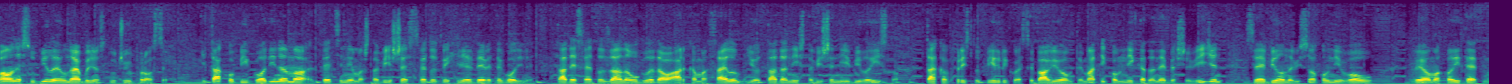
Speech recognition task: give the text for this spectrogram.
pa one su bile u najboljem slučaju prosek. I tako bi godinama, decenijama šta više, sve do 2009. godine. Tada je Zana ugledao Arkham Asylum i od tada ništa više nije bilo isto. Takav pristup igri koja se bavi ovom tematikom nikada ne beše viđen, sve je bilo na visokom nivou, veoma kvalitetno.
